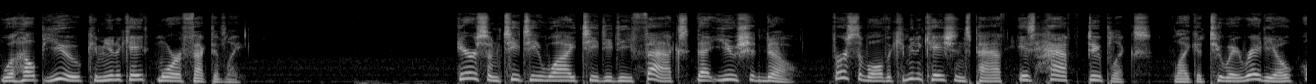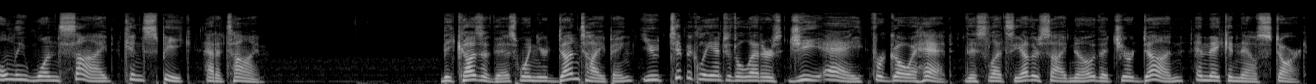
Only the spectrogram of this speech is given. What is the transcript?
will help you communicate more effectively. Here are some TTY TDD facts that you should know. First of all, the communications path is half duplex. Like a two-way radio, only one side can speak at a time. Because of this, when you're done typing, you typically enter the letters GA for go ahead. This lets the other side know that you're done and they can now start.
